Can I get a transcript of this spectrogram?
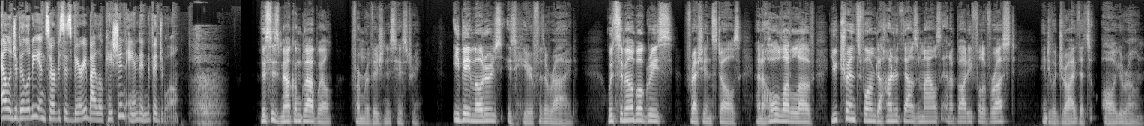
Eligibility and services vary by location and individual. This is Malcolm Gladwell from Revisionist History. eBay Motors is here for the ride. With some elbow grease, fresh installs, and a whole lot of love, you transformed a 100,000 miles and a body full of rust into a drive that's all your own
